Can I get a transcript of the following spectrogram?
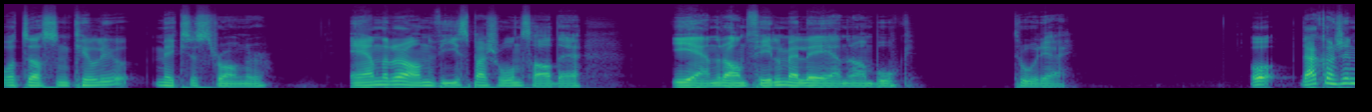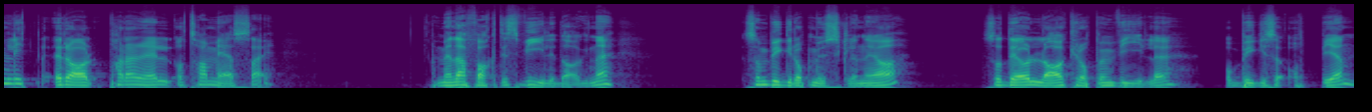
What doesn't kill you, makes you stronger. En eller annen vis person sa det i en eller annen film eller i en eller annen bok. Tror jeg. Og det er kanskje en litt rar parallell å ta med seg, men det er faktisk hviledagene som bygger opp musklene, ja. Så det å la kroppen hvile og bygge seg opp igjen,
